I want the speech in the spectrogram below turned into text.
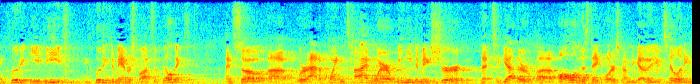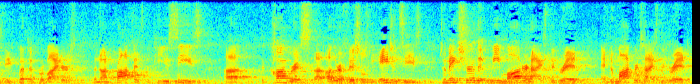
including EVs, including demand responsive buildings. And so uh, we're at a point in time where we need to make sure that together, uh, all of the stakeholders come together, the utilities, the equipment providers, the nonprofits, the PUCs, uh, the Congress, uh, other officials, the agencies, to make sure that we modernize the grid and democratize the grid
